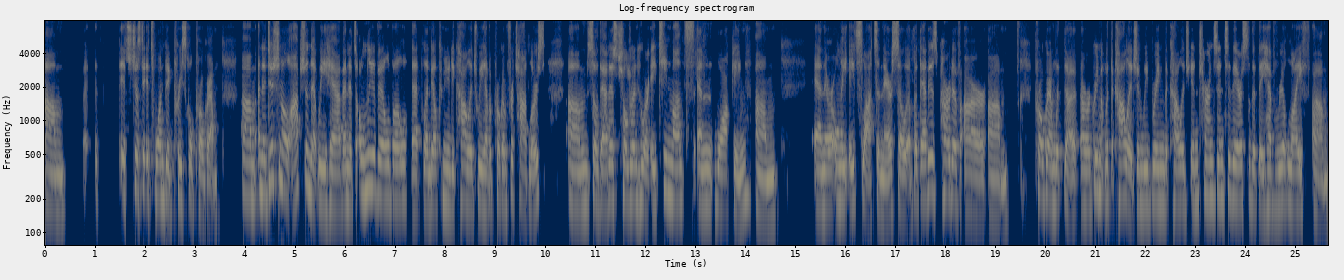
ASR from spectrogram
Um, it's just it's one big preschool program. Um, an additional option that we have, and it's only available at Glendale Community College, we have a program for toddlers. Um, so that is children who are 18 months and walking. Um, and there are only eight slots in there. So, but that is part of our um, program with the, our agreement with the college, and we bring the college interns into there so that they have real life um,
